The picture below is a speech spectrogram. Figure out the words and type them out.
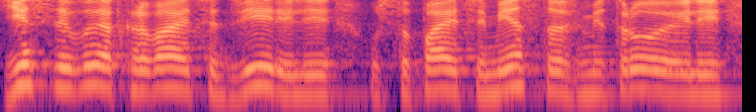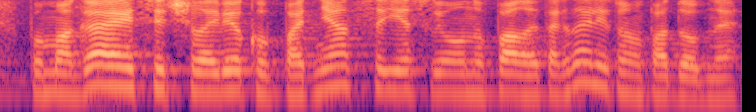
если вы открываете дверь или уступаете место в метро или помогаете человеку подняться, если он упал и так далее и тому подобное,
